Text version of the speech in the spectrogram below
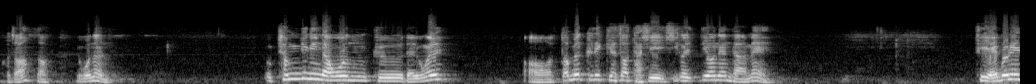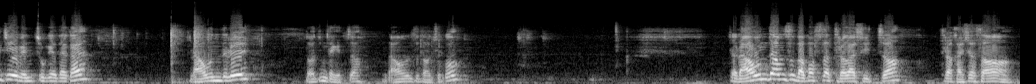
거죠. 그래서 이거는 평균이 나온 그 내용을 어, 더블 클릭해서 다시 식을 띄워낸 다음에 그 에버리지의 왼쪽에다가 라운드를 넣어주면 되겠죠. 라운드 넣어주고 자, 라운드 함수 마법사 들어갈 수 있죠. 들어가셔서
